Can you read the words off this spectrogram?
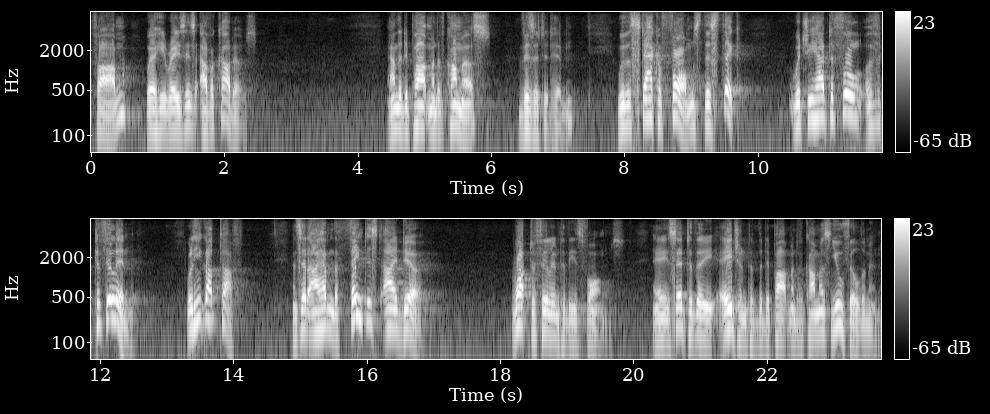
farm where he raises avocados. And the Department of Commerce visited him with a stack of forms this thick, which he had to, full, to fill in. Well, he got tough and said, I haven't the faintest idea what to fill into these forms. And he said to the agent of the Department of Commerce, You fill them in.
